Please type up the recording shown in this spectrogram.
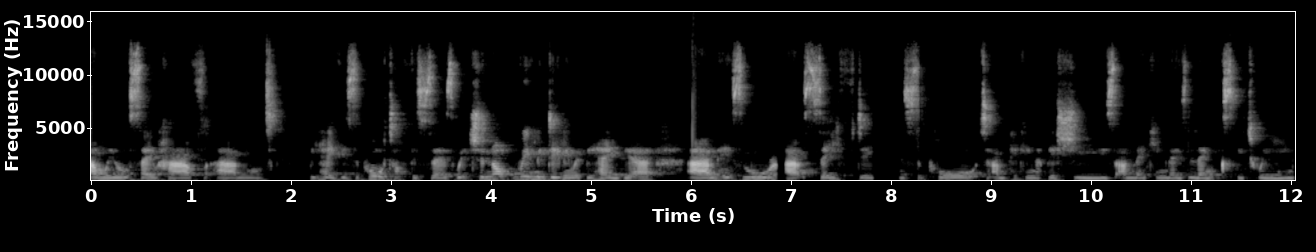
and we also have um, behaviour support officers, which are not really dealing with behaviour. Um, it's more about safety and support and picking up issues and making those links between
